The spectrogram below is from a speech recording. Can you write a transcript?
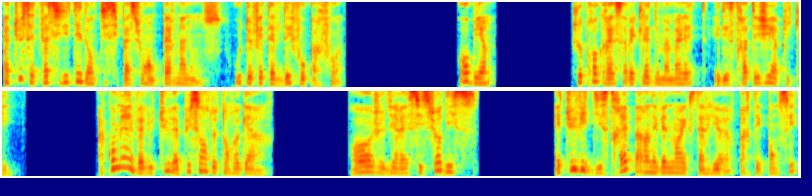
As-tu cette facilité d'anticipation en permanence, ou te fait-elle défaut parfois? Oh bien. Je progresse avec l'aide de ma mallette et des stratégies appliquées. À combien évalues-tu la puissance de ton regard? Oh, je dirais 6 sur 10. Es-tu vite distrait par un événement extérieur, par tes pensées,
